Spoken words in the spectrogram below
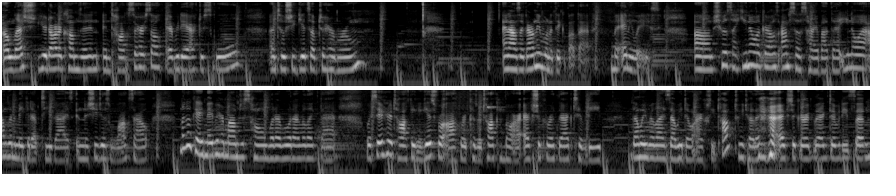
unless your daughter comes in and talks to herself every day after school until she gets up to her room, and I was like, I don't even want to think about that. But anyways, um, she was like, you know what, girls, I'm so sorry about that. You know what, I'm gonna make it up to you guys. And then she just walks out. I'm like, okay, maybe her mom's just home, whatever, whatever, like that. We're sitting here talking. It gets real awkward because we're talking about our extracurricular activity. Then we realize that we don't actually talk to each other in our extracurricular activities. So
